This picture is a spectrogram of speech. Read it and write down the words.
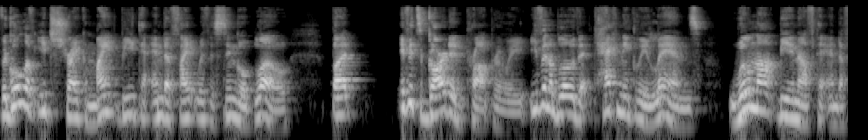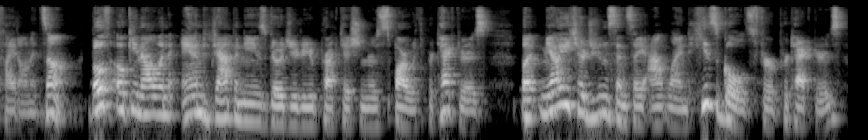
The goal of each strike might be to end a fight with a single blow, but if it's guarded properly, even a blow that technically lands will not be enough to end a fight on its own. Both Okinawan and Japanese Goju Ryu practitioners spar with protectors, but Miyagi Chojun sensei outlined his goals for protectors,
